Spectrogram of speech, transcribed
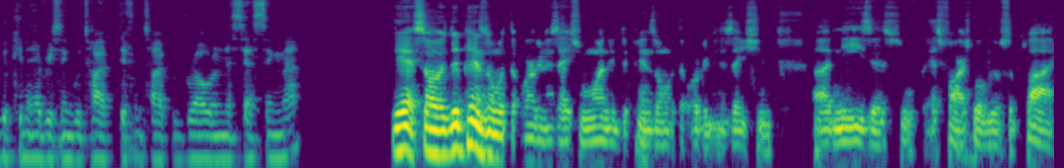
looking at every single type different type of role and assessing that yeah, so it depends on what the organization wants. It depends on what the organization uh, needs as as far as what we'll supply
